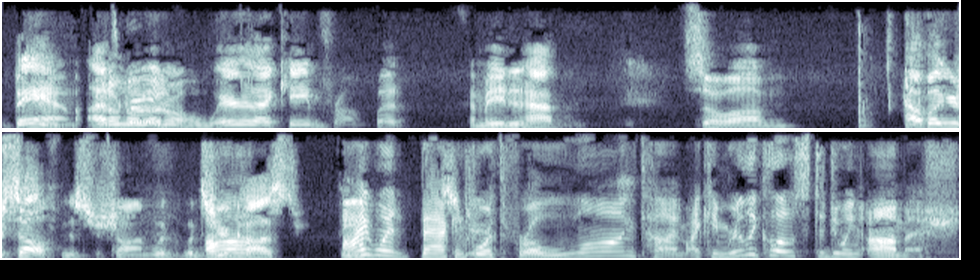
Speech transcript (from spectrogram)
Bam. I don't know, great. I don't know where that came from, but I made it happen. So, um, how about yourself, Mr. Sean? What, what's your Uh, costume? I went back and year? forth for a long time. I came really close to doing Amish,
